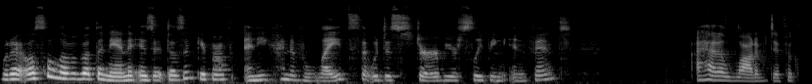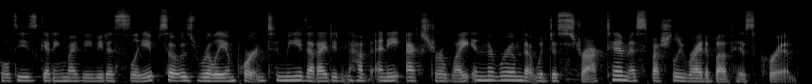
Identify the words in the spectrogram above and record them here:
What I also love about the Nanit is it doesn't give off any kind of lights that would disturb your sleeping infant. I had a lot of difficulties getting my baby to sleep, so it was really important to me that I didn't have any extra light in the room that would distract him, especially right above his crib.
